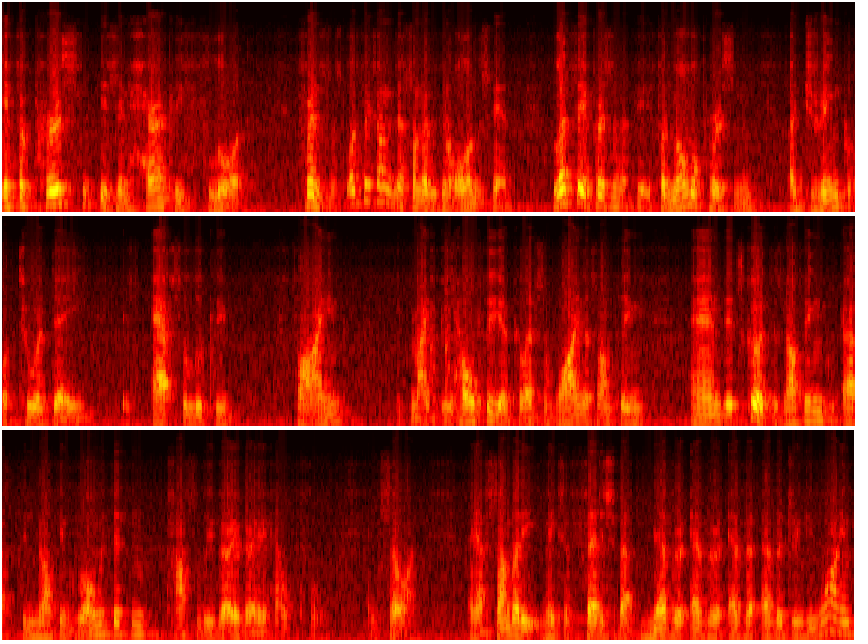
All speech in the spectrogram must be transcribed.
If a person is inherently flawed, for instance, let's take something that's something we can all understand. Let's say a person, if a normal person, a drink or two a day is absolutely fine. It might be healthy, a glass of wine or something, and it's good. There's nothing, absolutely nothing wrong with it, and possibly very, very helpful, and so on. And if somebody makes a fetish about never, ever, ever, ever drinking wine,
